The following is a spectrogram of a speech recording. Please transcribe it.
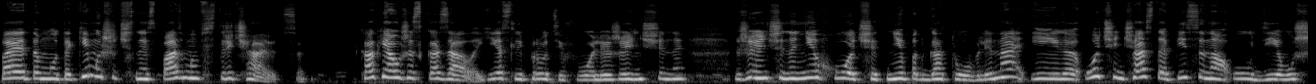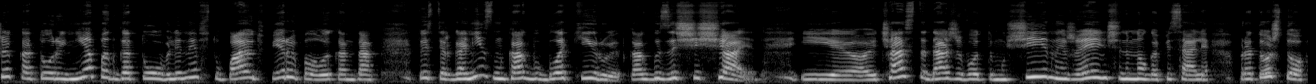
Поэтому такие мышечные спазмы встречаются. Как я уже сказала, если против воли женщины, женщина не хочет, не подготовлена. И очень часто описано у девушек, которые не подготовлены, вступают в первый половой контакт. То есть организм как бы блокирует, как бы защищает. И э, часто даже вот мужчины, женщины много писали про то, что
